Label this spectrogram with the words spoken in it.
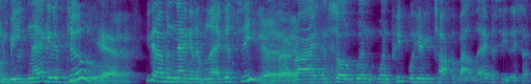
can be negative too. Yeah. You can have a negative legacy, Yes, sir. right? And so when when people hear you talk about legacy, they say,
